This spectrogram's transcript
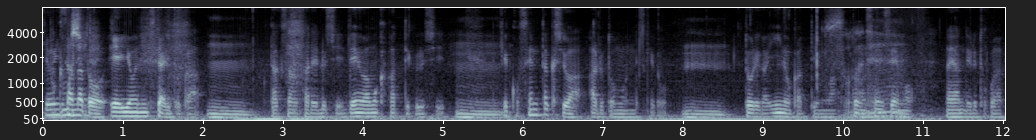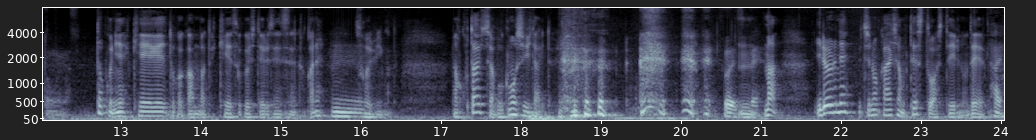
千代さんだと営業に来たりとかうん。たくさんされるし電話もかかってくるし、うん。結構選択肢はあると思うんですけどうん。どれがいいのかっていうのはどの先生も悩んでるところだと思います。特にね経営とか頑張って継続している先生なんかね、うん。そういう意味が、まあ、答えとしては僕も知りたいという。そうですね、うん。まあいろいろねうちの会社もテストはしているので、はい。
